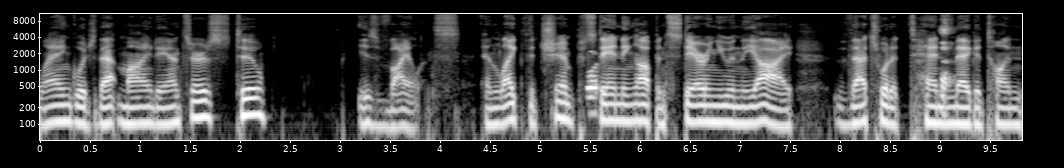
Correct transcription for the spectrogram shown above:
language that mind answers to is violence. And like the chimp standing up and staring you in the eye that's what a 10 megaton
